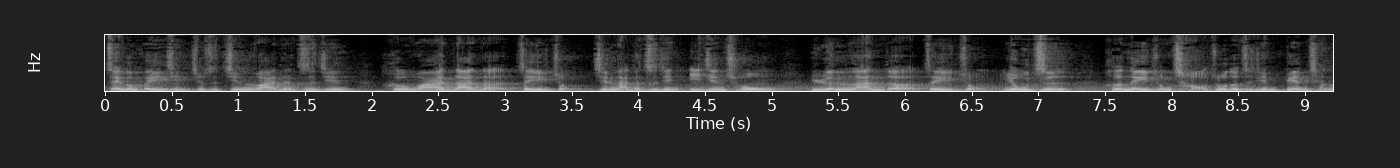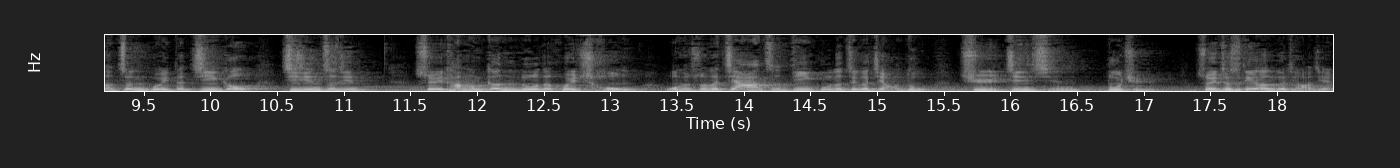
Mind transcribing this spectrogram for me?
这个背景就是境外的资金和外来的这一种进来的资金，已经从原来的这一种游资和那种炒作的资金，变成了正规的机构基金资金。所以他们更多的会从我们说的价值低估的这个角度去进行布局，所以这是第二个条件。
